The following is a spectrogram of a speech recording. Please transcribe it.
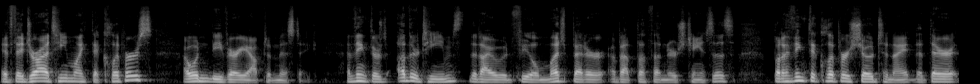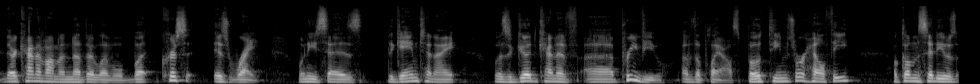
If they draw a team like the Clippers, I wouldn't be very optimistic. I think there's other teams that I would feel much better about the Thunder's chances, but I think the Clippers showed tonight that they're they're kind of on another level. But Chris is right when he says the game tonight was a good kind of uh, preview of the playoffs. Both teams were healthy. Oklahoma City was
